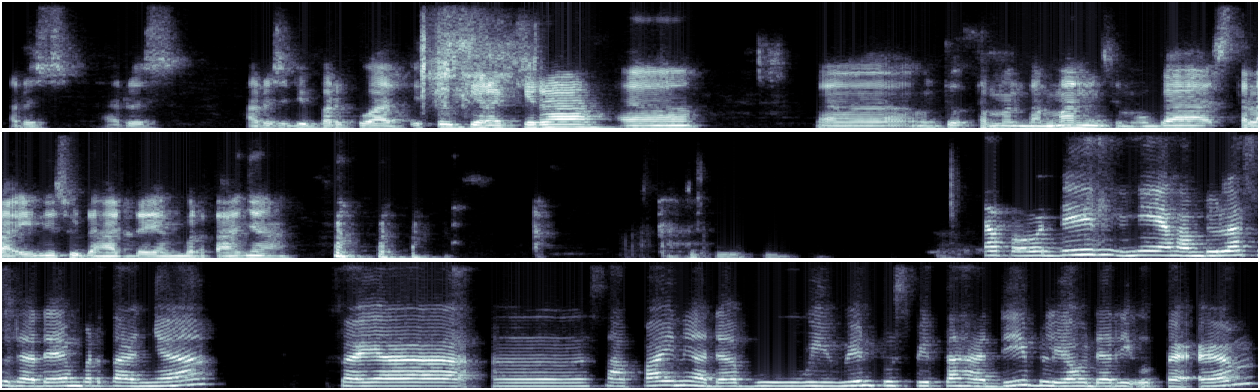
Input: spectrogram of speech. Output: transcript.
harus harus harus diperkuat. Itu kira-kira uh, uh, untuk teman-teman. Semoga setelah ini sudah ada yang bertanya. ya Pak Udin, ini alhamdulillah sudah ada yang bertanya. Saya uh, sapa ini ada Bu Wiwin Puspita Hadi, beliau dari UTM.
